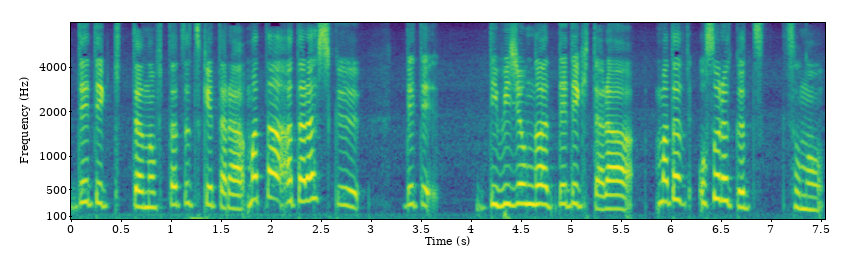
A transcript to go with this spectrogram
出てきたの2つつけたらまた新しく出てディビジョンが出てきたらまたおそらくその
